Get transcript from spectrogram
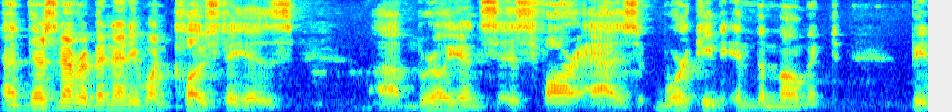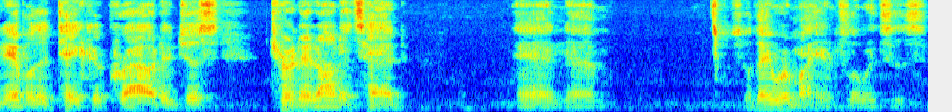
And there's never been anyone close to his uh, brilliance as far as working in the moment, being able to take a crowd and just turn it on its head. and um, so they were my influences.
